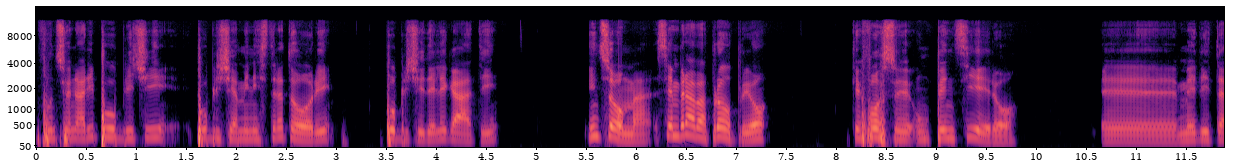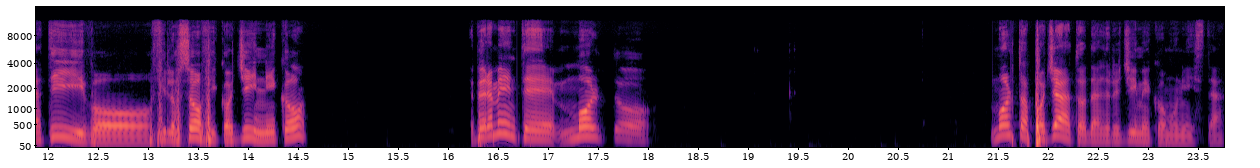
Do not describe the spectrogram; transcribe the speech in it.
funzionari pubblici pubblici amministratori pubblici delegati. Insomma sembrava proprio che fosse un pensiero eh, meditativo filosofico ginnico veramente molto molto appoggiato dal regime comunista.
